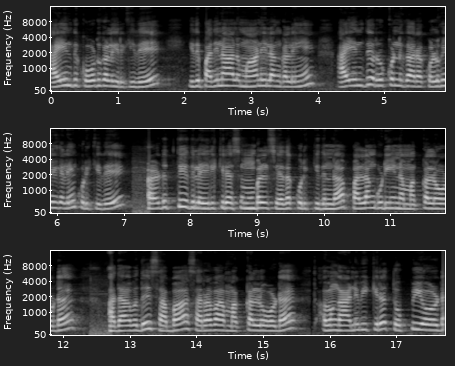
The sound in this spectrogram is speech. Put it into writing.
ஐந்து கோடுகள் இருக்குது. இது பதினாலு மாநிலங்களையும் ஐந்து ருக்குனுகார கொள்கைகளையும் குறிக்குது. அடுத்து இதில் இருக்கிற சிம்பிள்ஸ் எதை குறிக்குதுன்னா பழங்குடியின மக்களோட அதாவது சபா சரவா மக்களோட அவங்க அணிவிக்கிற தொப்பியோட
